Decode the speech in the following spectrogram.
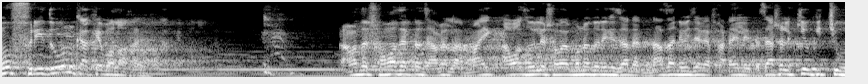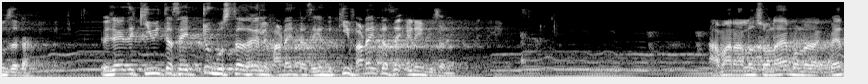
মুফরিদুন কাকে বলা হয়? আমাদের সমাজে একটা ঝামেলা। মাইক আওয়াজ হইলে সবাই মনে করে কি জানেন, না জানি ওই জায়গায় ফাটাই লেগেছে আসলে কেউ কিচ্ছু বুঝে না। ওই জায়গায় যে কি হইতেছে একটু বুঝতে থাকলে ফাটাইতেছে, কিন্তু কি ফাটাইতেছে এটাই বুঝে না। আমার আলোচনায় মনে রাখবেন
